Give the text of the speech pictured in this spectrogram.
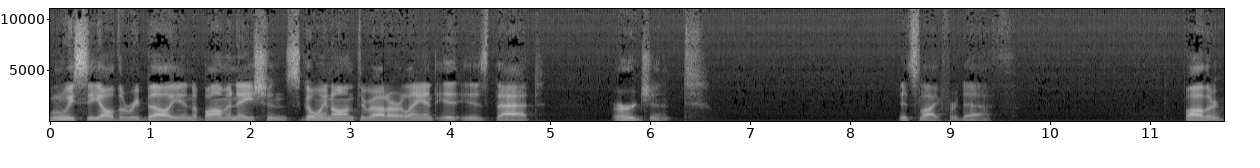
when we see all the rebellion, abominations going on throughout our land, it is that urgent. It's life or death. Father,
